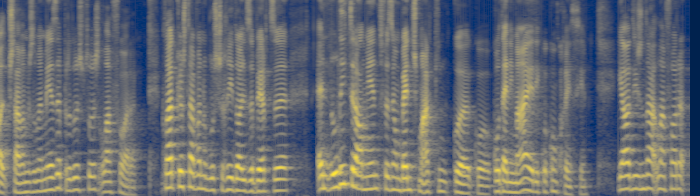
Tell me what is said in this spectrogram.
olha, gostávamos de uma mesa para duas pessoas lá fora. Claro que eu estava no Boucherie de olhos abertos a, a literalmente fazer um benchmarking com, a, com, a, com o Danny Meyer e com a concorrência. E ela diz-nos lá, lá fora,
